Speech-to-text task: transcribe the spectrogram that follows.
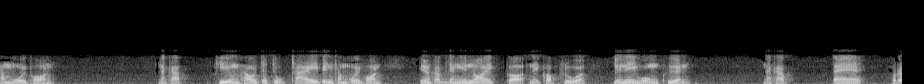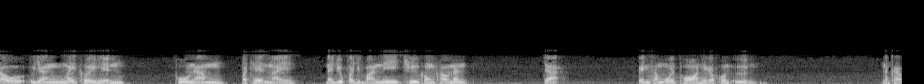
คำอวยพรนะครับชื่อของเขาจะถูกใช้เป็นคำอวยพรพี่น้องครับ อย่างน้อยก็ในครอบครัว หรือในวงเพื่อนนะครับ แต่เรายังไม่เคยเห็น ผู้นำประเทศไหน ในยุคปัจจุบันนี้ชื่อของเขานั้น จะเป็นคำอวยพรให้กับคนอื่นนะครับ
